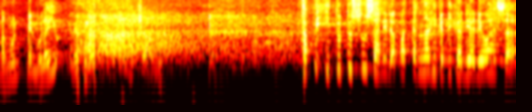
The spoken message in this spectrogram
bangun main bola yuk Masya Allah tapi itu tuh susah didapatkan lagi ketika dia dewasa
